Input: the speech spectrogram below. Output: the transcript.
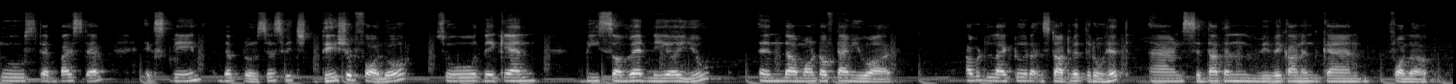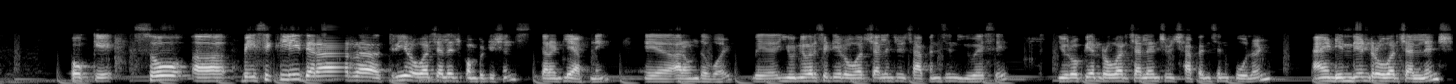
to step by step explain the process which they should follow so they can be somewhere near you in the amount of time you are. I would like to start with Rohit and Siddhant and Vivekanand can follow up. Okay, so uh, basically there are uh, three rover challenge competitions currently happening uh, around the world. The University Rover Challenge, which happens in USA, European Rover Challenge, which happens in Poland, and Indian Rover Challenge,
